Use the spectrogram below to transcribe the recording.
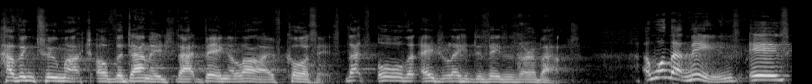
having too much of the damage that being alive causes. That's all that age-related diseases are about. And what that means is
